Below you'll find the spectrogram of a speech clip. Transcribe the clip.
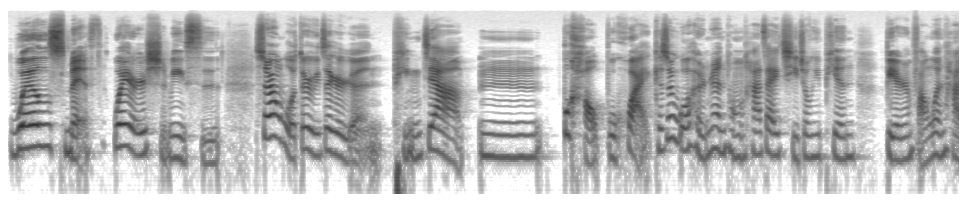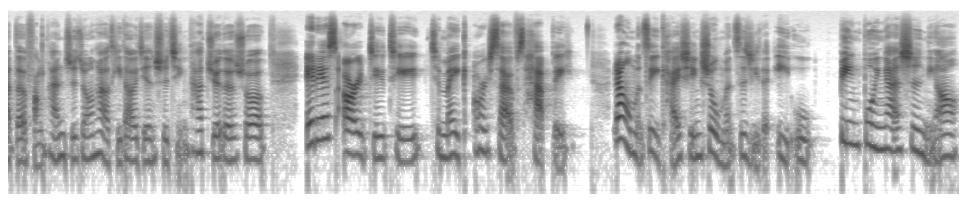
，Will Smith，威尔史密斯。虽然我对于这个人评价，嗯，不好不坏，可是我很认同他在其中一篇别人访问他的访谈之中，他有提到一件事情，他觉得说，It is our duty to make ourselves happy，让我们自己开心是我们自己的义务，并不应该是你要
